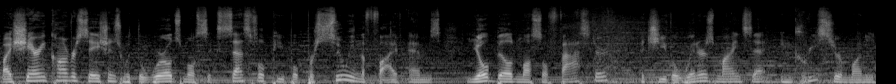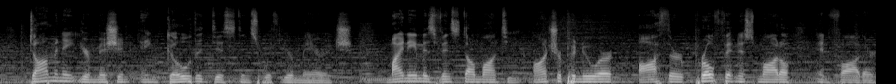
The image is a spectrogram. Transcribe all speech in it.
By sharing conversations with the world's most successful people pursuing the five M's, you'll build muscle faster, achieve a winner's mindset, increase your money, dominate your mission, and go the distance with your marriage. My name is Vince Del Monte, entrepreneur, author, pro fitness model, and father.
